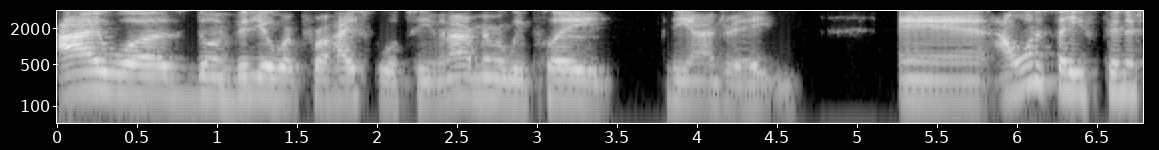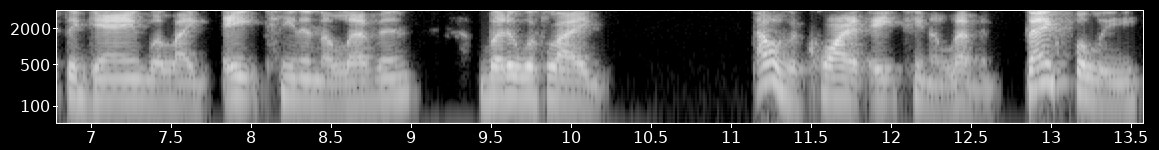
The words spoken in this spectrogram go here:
I was doing video work for a high school team, and I remember we played DeAndre Ayton. And I want to say he finished the game with like 18 and 11, but it was like that was a quiet 18 11. Thankfully,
